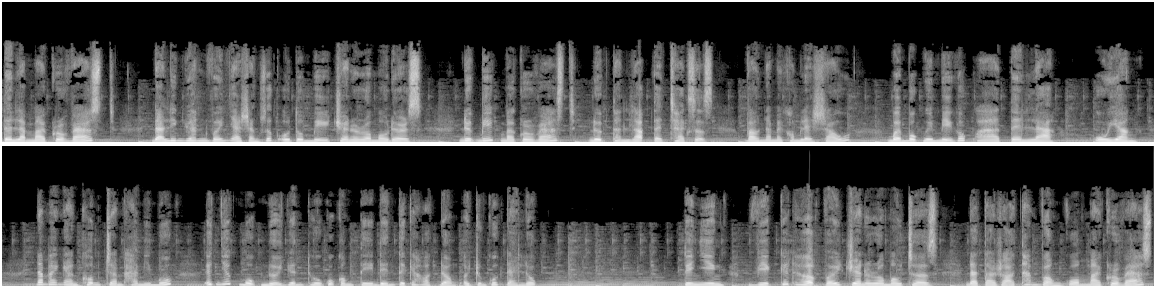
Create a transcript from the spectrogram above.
tên là Microvast đã liên doanh với nhà sản xuất ô tô Mỹ General Motors. Được biết Microvast được thành lập tại Texas vào năm 2006 bởi một người Mỹ gốc Hoa tên là Wu Yang. Năm 2021, ít nhất một nửa doanh thu của công ty đến từ các hoạt động ở Trung Quốc đại lục. Tuy nhiên, việc kết hợp với General Motors đã tỏ rõ tham vọng của Microvast.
